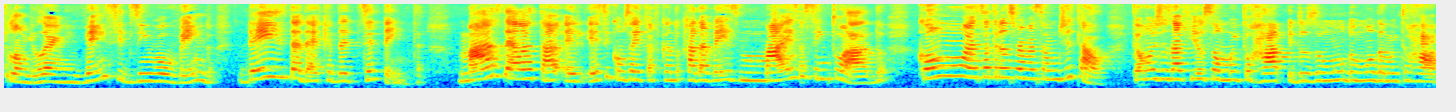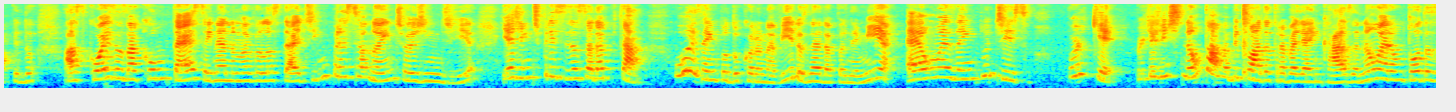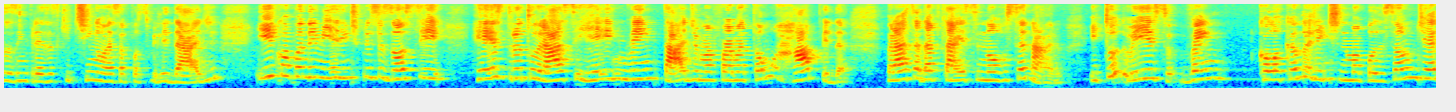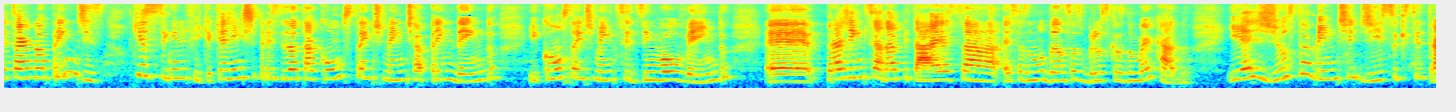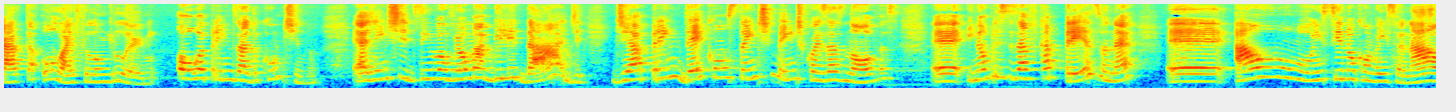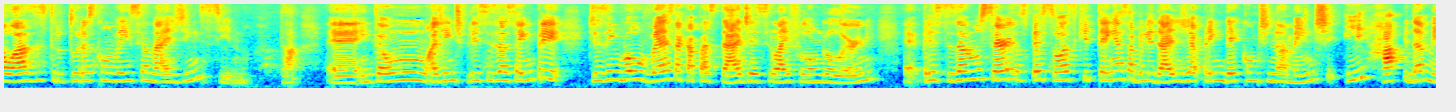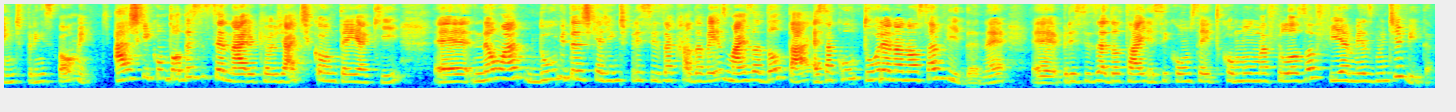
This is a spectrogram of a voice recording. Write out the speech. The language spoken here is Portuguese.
Lifelong learning vem se desenvolvendo desde a década de 70, mas ela tá, esse conceito está ficando cada vez mais acentuado com essa transformação digital. Então os desafios são muito rápidos, o mundo muda muito rápido, as coisas acontecem né, numa velocidade impressionante hoje em dia e a gente precisa se adaptar. O exemplo do coronavírus, né, da pandemia, é um exemplo disso. Por quê? Porque a gente não estava habituado a trabalhar em casa, não eram todas as empresas que tinham essa possibilidade, e com a pandemia a gente precisou se reestruturar, se reinventar de uma forma tão rápida para se adaptar a esse novo cenário. E tudo isso vem colocando a gente numa posição de eterno aprendiz. Que isso significa? Que a gente precisa estar tá constantemente aprendendo e constantemente se desenvolvendo é, para a gente se adaptar a essa, essas mudanças bruscas no mercado. E é justamente disso que se trata o lifelong learning ou aprendizado contínuo. É a gente desenvolver uma habilidade de aprender constantemente coisas novas é, e não precisar ficar preso, né? É, ao ensino convencional, às estruturas convencionais de ensino tá? É, então a gente precisa sempre desenvolver essa capacidade, esse lifelong learning. É, precisamos ser as pessoas que têm essa habilidade de aprender continuamente e rapidamente, principalmente. Acho que com todo esse cenário que eu já te contei aqui, é, não há dúvidas de que a gente precisa cada vez mais adotar essa cultura na nossa vida, né? É, precisa adotar esse conceito como uma filosofia mesmo de vida.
